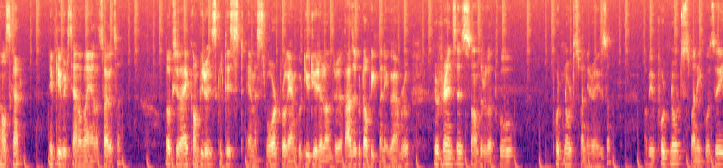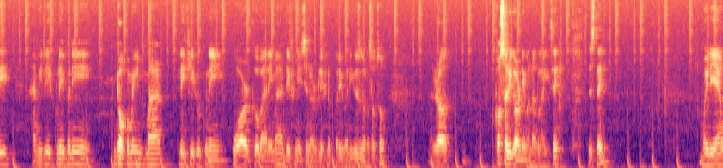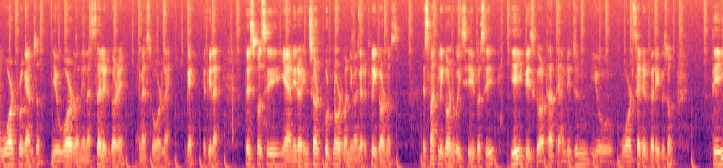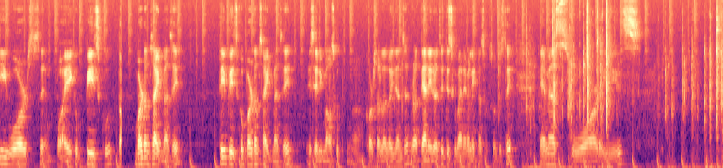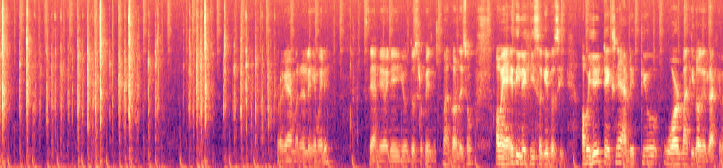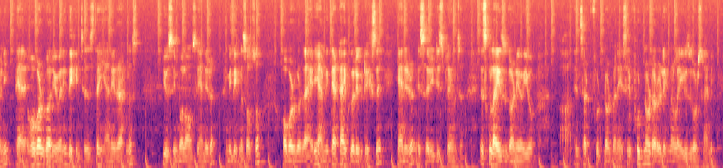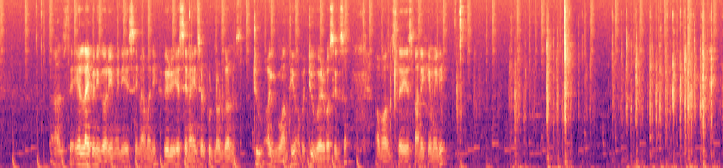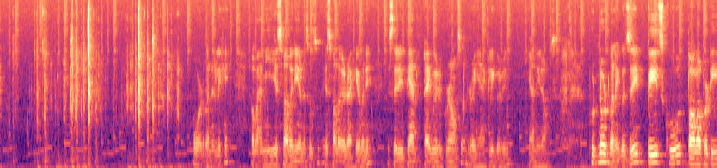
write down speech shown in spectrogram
नमस्कार निफ्टी च्यानलमा यहाँलाई स्वागत छ। लक्ष्यभाइ computer skill test MS Word प्रोग्रामको ट्युटोरियल अन्तर्गत आजको टपिक भनेको हाम्रो रिफरेन्सेस अन्तर्गतको फुट नोट्स भन्ने रहेको छ। अब यो फुट नोट्स भनेको चाहिँ हामीले कुनै पनि डकुमेन्टमा लेखिएको कुनै वर्डको बारेमा डेफिनेसनहरू लेख्नु पऱ्यो भने युज गर्न सक्छौँ। र कसरी गर्ने भन्नको लागि चाहिँ जस्तै मैले यहाँ वर्ड प्रोग्राम छ। यो वर्ड भन्नेलाई सेलेक्ट गरेँ एमएस वर्डलाई ओके यतिलाई। त्यसपछि यहाँनिर इन्सर्ट फुट नोट भन्नेमा गएर क्लिक गर्नुहोस्। यसमा क्लिक गर्नु भइसकेपछि यही पेजको अर्थात् हामीले जुन यो वर्ड सेलेक्ट गरेको छौँ त्यही वर्ड भएको पेजको बटम साइडमा चाहिँ त्यही पेजको बटम साइडमा चाहिँ यसरी माउसको कर्सरलाई लैजान्छ र त्यहाँनिर चाहिँ त्यसको बारेमा लेख्न सक्छौँ। जस्तै एमएस वर्ड इज प्रोग्राम भनेर लेखेँ मैले त्यस्तै हामीले अहिले यो दोस्रो पेजमा गर्दैछौँ अब यहाँ यति लेखिसकेपछि अब यही टेक्स्ट नै हामीले त्यो वर्डमाथि लगेर राख्यो भने त्यहाँ होभर गऱ्यो भने देखिन्छ जस्तै यहाँनिर राख्नुहोस् यो सिम्बल आउँछ यहाँनिर हामी देख्न सक्छौँ होभर गर्दाखेरि हामीले त्यहाँ टाइप गरेको टेक्स्ट चाहिँ यहाँनिर यसरी डिस्प्ले हुन्छ यसको लागि युज गर्ने हो यो इन्सर्ट फुट नोट भने यसरी फुट नोटहरू लेख्नलाई युज गर्छौँ हामी जस्तै यसलाई पनि गरेँ मैले एसएमा भने। फेरि एसएमा इन्सर्ट फुट नोट गर्नुहोस्। टु अघि वान थियो अब टु भएर बसेको छ। अब जस्तै यसमा लेखेँ मैले। वर्ड भनेर लेखेँ। अब हामी यसमा पनि हेर्न सक्छौँ। यसमा लगेर राख्यो भने यसरी त्यहाँ टाइप गरेको आउँछ र यहाँ क्लिक गऱ्यो यहाँनिर आउँछ। फुटनोट भनेको चाहिँ पेजको तलपट्टि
